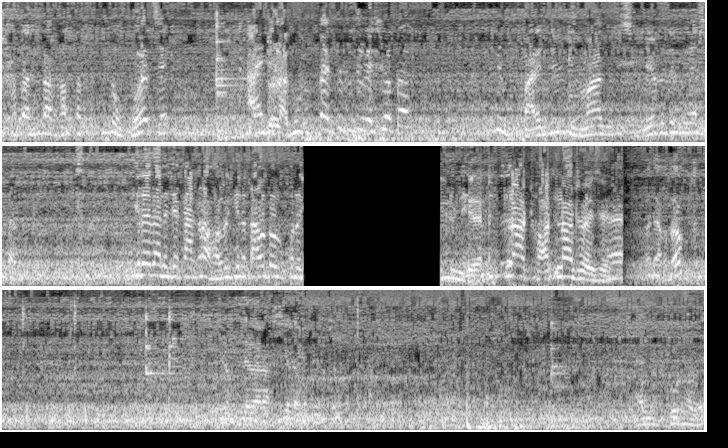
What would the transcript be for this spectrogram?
সাদা সাদা ভাবটা কিন্তু হয়েছে। আর একটু দুধটা একটু যদি বেশি হতো যদি বাড়িতে যদি মাছ যদি সেজে উঠে নিয়ে আসতাম কিনা জানে যে কাঁকড়া হবে কিনা তাও তো করে নট হট নট হয়েছে। হ্যাঁ, দেখো তো। ফুড হবে।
